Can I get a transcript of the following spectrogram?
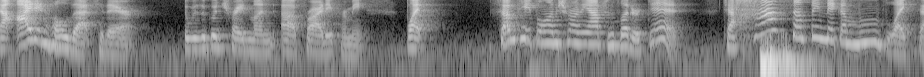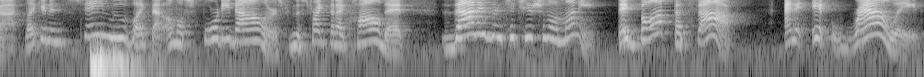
Now, I didn't hold that to there. It was a good trade Monday, uh, Friday for me. But some people, I'm sure, on the options letter did. To have something make a move like that, like an insane move like that, almost $40 from the strike that I called it, that is institutional money. They bought the stock and it, it rallied.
